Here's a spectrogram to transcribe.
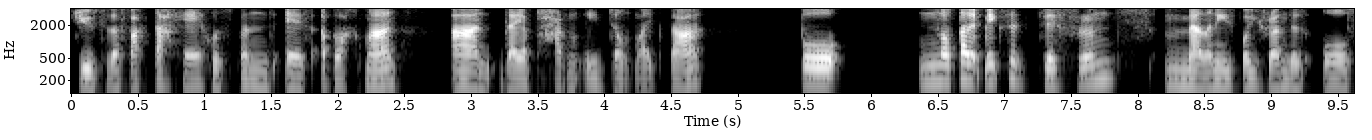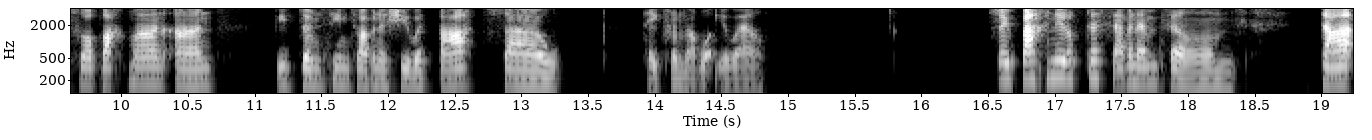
due to the fact that her husband is a black man and they apparently don't like that. But not that it makes a difference. Melanie's boyfriend is also a black man and they don't seem to have an issue with that. So take from that what you will. So backing it up to 7M Films, that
